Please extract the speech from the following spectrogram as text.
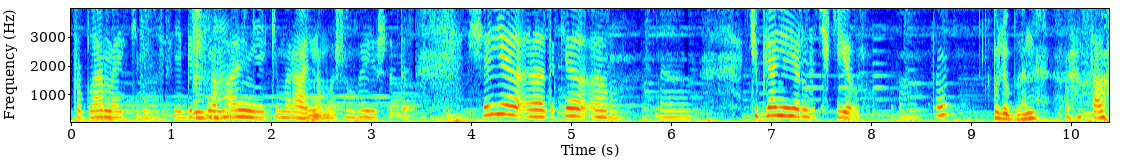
проблеми, які в нас є більш нагальні, які ми реально можемо вирішити. Ще є е, таке е, е, чіпляння ярличків. Е? Улюблене. Так.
